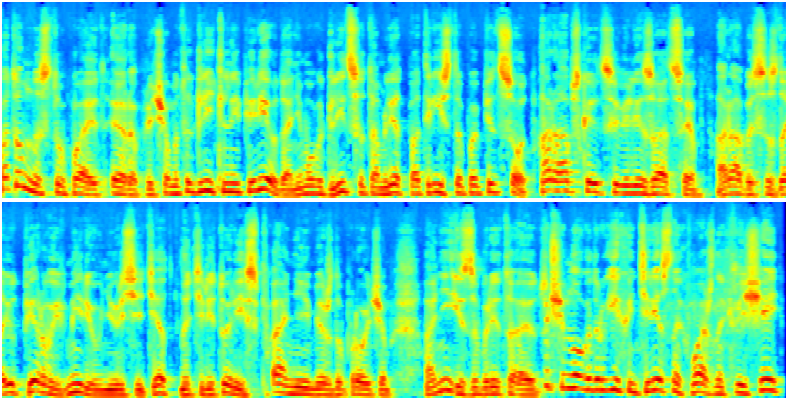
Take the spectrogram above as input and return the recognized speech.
Потом наступает эра, причем это длительные периоды, они могут длиться там лет по 300, по 500. Арабская цивилизация. Арабы создают первый в мире университет на территории Испании, между прочим. Они изобретают очень много других интересных, важных вещей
